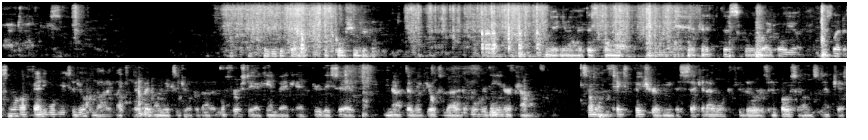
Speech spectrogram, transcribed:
Five dollars. Where'd you get? The school shooter. Yeah, you know, at this point, at the school, like, oh yeah, just let us know if anyone makes a joke about it. Like, everyone makes a joke about it. The first day I came back after they said not to make jokes about it over the intercom, someone takes a picture of me the second I walk through the doors and posts it on Snapchat.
